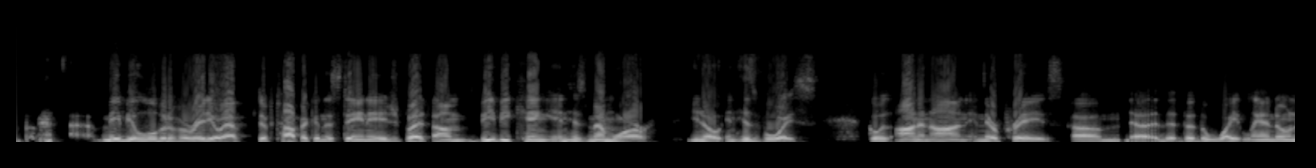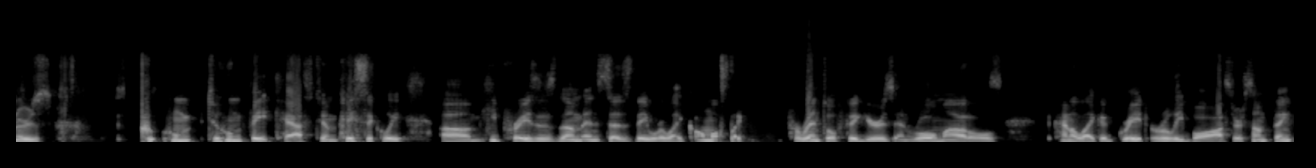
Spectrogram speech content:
maybe a little bit of a radioactive topic in this day and age, but BB um, King, in his memoir, you know, in his voice, goes on and on in their praise. Um, uh, the, the, the white landowners whom to whom fate cast him, basically, um, he praises them and says they were like almost like parental figures and role models, kind of like a great early boss or something.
